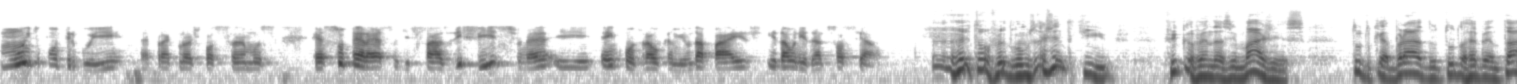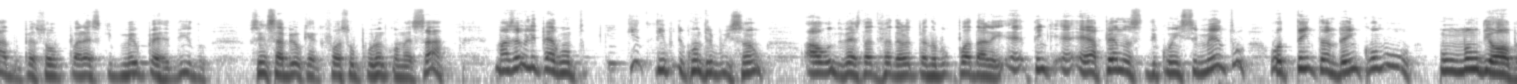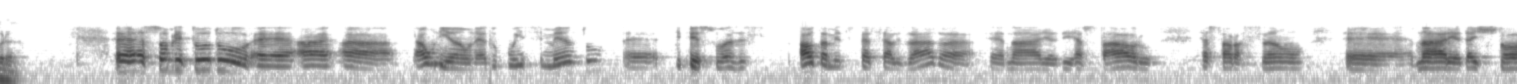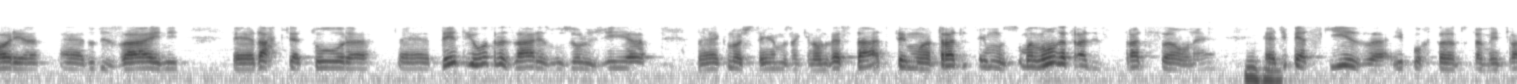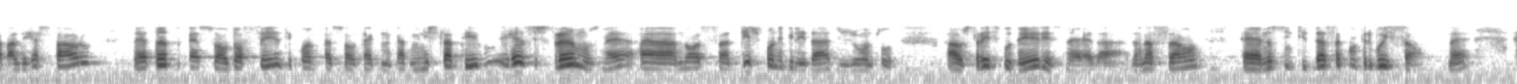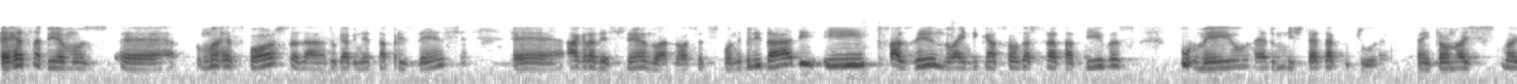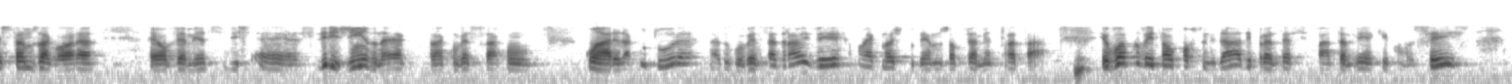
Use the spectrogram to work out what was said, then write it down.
muito né, para que nós possamos é, superar essa fase difícil né, e encontrar o caminho da paz e da unidade social. Reitor Alfredo Gomes, a gente que fica vendo as imagens, tudo quebrado, tudo arrebentado, o pessoal parece que meio perdido, sem saber o que é que fosse ou por onde começar. Mas eu lhe pergunto, que, que tipo de contribuição a Universidade Federal de Pernambuco pode dar lei? É, tem, é, é apenas de conhecimento ou tem também como um mão de obra? É, sobretudo é, a, a, a, união né, do conhecimento é, de pessoas altamente especializadas é, na área de restauro, restauração, é, na área da história, é, do design, da arquitetura, dentre outras áreas, museologia, né, que nós temos aqui na universidade. Temos uma, temos uma longa tradi tradição né, uhum. é, de pesquisa e, portanto, também de trabalho de restauro, né, tanto pessoal docente quanto pessoal técnico administrativo, registramos né, a nossa disponibilidade junto aos três poderes né, da, da nação é, no sentido dessa contribuição. Né. É, recebemos é, uma resposta da, do gabinete da presidência é, agradecendo a nossa disponibilidade e fazendo a indicação das tratativas por meio né, do Ministério da Cultura. Então, nós, nós estamos agora, é, obviamente, se, é, se dirigindo né, para conversar com, com a área da cultura né, do governo federal e ver como é que nós podemos, obviamente, tratar. Eu vou aproveitar a oportunidade para antecipar também aqui com vocês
